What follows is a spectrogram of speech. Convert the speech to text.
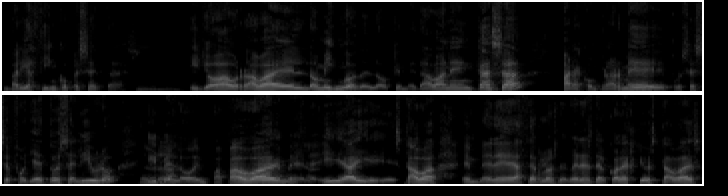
valía cinco pesetas. Mm. Y yo ahorraba el domingo de lo que me daban en casa para comprarme pues ese folleto, ese libro, y me lo empapaba y me leía y estaba, en vez de hacer los deberes del colegio, estabas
